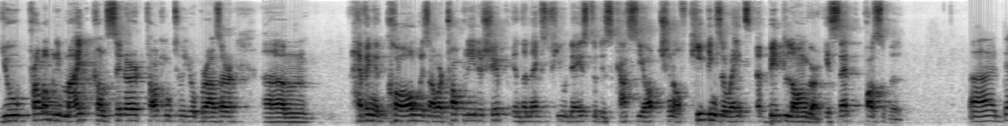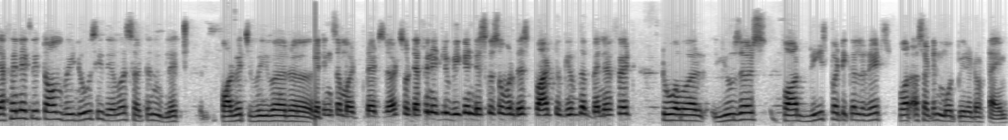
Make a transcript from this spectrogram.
you probably might consider talking to your brother, um, having a call with our top leadership in the next few days to discuss the option of keeping the rates a bit longer. Is that possible? Uh, definitely, Tom. We do see there was certain glitch for which we were uh, getting some updates done. So definitely, we can discuss over this part to give the benefit to our users for these particular rates for a certain more period of time.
